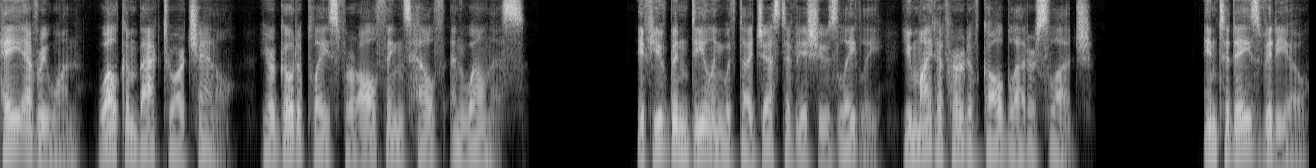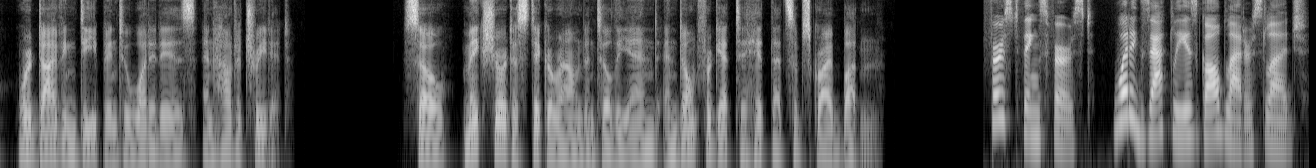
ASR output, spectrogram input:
Hey everyone, welcome back to our channel, your go to place for all things health and wellness. If you've been dealing with digestive issues lately, you might have heard of gallbladder sludge. In today's video, we're diving deep into what it is and how to treat it. So, make sure to stick around until the end and don't forget to hit that subscribe button. First things first, what exactly is gallbladder sludge?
